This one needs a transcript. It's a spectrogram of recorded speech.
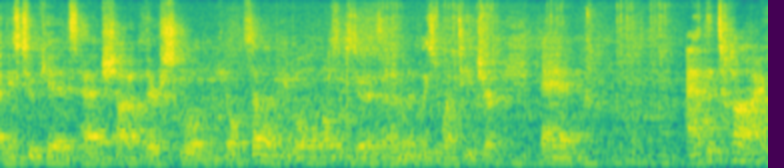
And these two kids had shot up their school and killed several people, mostly students and at least one teacher. And at the time,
